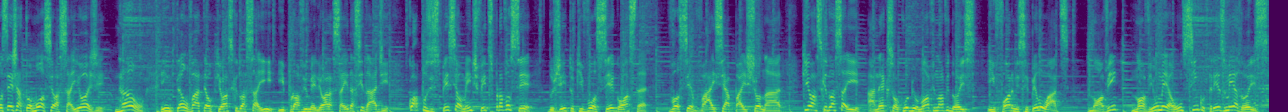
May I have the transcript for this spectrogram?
Você já tomou seu açaí hoje? Não? Então vá até o quiosque do açaí e prove o melhor açaí da cidade. Copos especialmente feitos pra você, do jeito que você gosta. Você vai se apaixonar. Quiosque do Açaí, anexo ao Clube 992. Informe-se pelo WhatsApp 991615362.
